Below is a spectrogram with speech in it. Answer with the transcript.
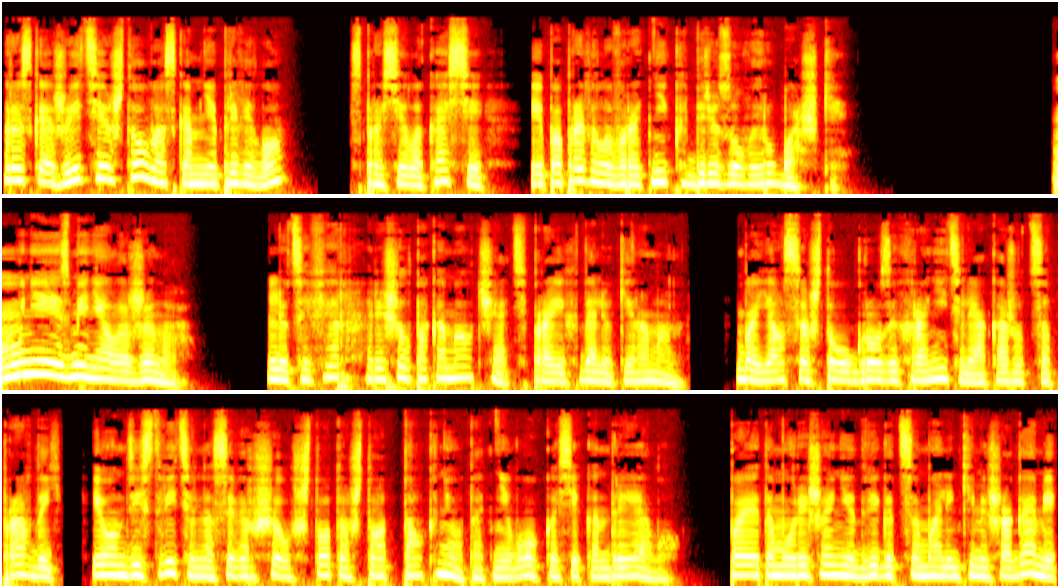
расскажите, что вас ко мне привело?» — спросила Касси и поправила воротник бирюзовой рубашки. «Мне изменяла жена». Люцифер решил пока молчать про их далекий роман. Боялся, что угрозы хранителя окажутся правдой, и он действительно совершил что-то, что оттолкнет от него Кассикандриэлу. Поэтому решение двигаться маленькими шагами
